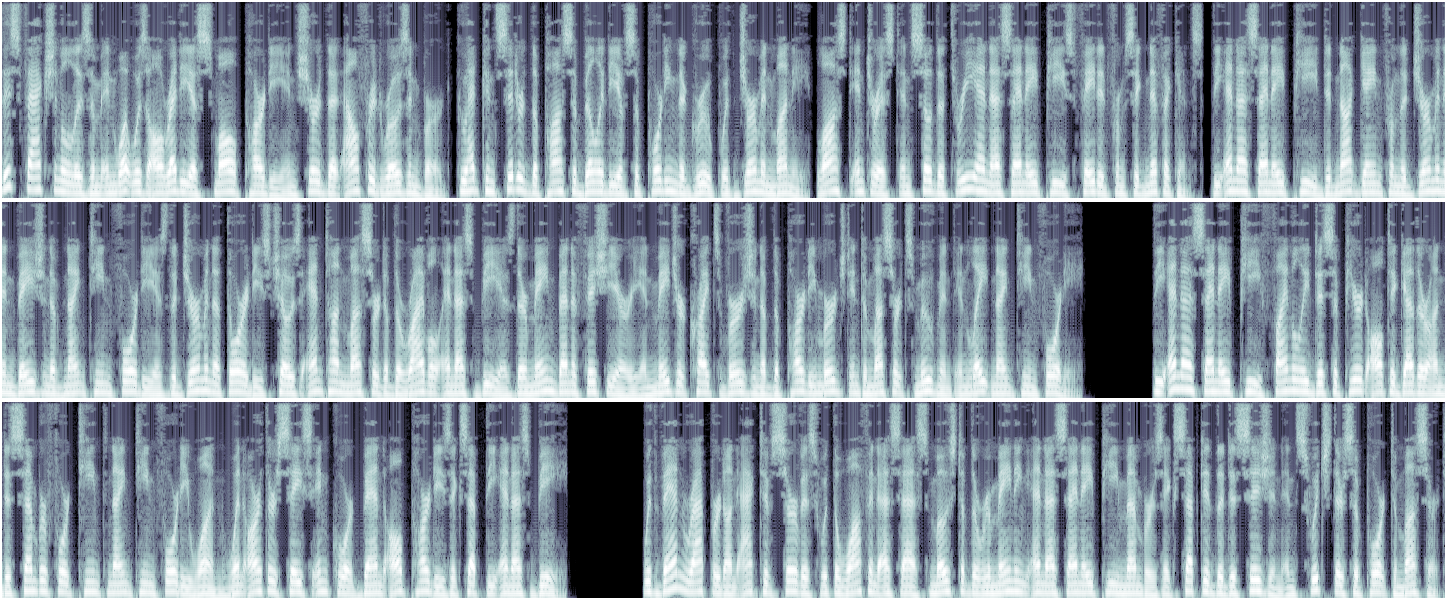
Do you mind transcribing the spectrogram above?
This factionalism in what was already a small party ensured that Alfred Rosenberg, who had considered the possibility of supporting the group with German money, lost interest and so the three NSNAPs faded from significance. The NSNAP did not gain from the German invasion of 1940 as the German authorities chose Anton Mussert of the rival NSB as their main beneficiary and Major Kruyt's version of the party merged into Mussert's movement in late 1940. The NSNAP finally disappeared altogether on December 14, 1941 when Arthur Seyss-Inquart banned all parties except the NSB. With Van Rappard on active service with the Waffen-SS most of the remaining NSNAP members accepted the decision and switched their support to Mussert.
